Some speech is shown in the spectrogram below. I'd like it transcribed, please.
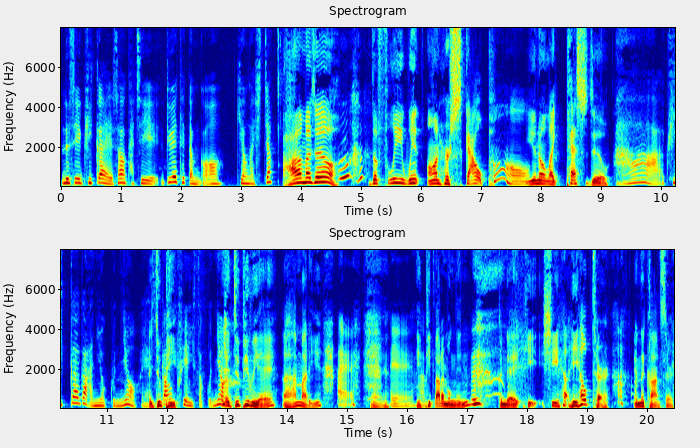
루실 귓가에서 같이 듀엣했던 거 기억나시죠? 아, 맞아요. the flea went on her scalp. 어. You know, like pests do. 아, 귓가가 아니었군요. 예, 두피. 스카우프에 있었군요. 네, 두피 위에 아, 한 마리. 예, 네. 예, 이 피 빨아먹는. 근데 he she he helped her in the concert.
